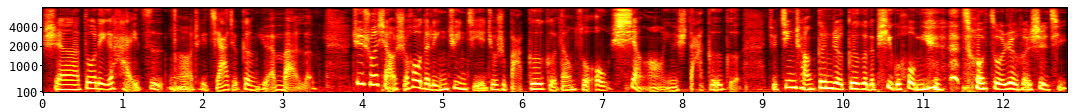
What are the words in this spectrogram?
是啊，多了一个孩子啊，这个家就更圆满了。据说小时候的林俊杰就是把哥哥当做偶像啊，因为是大哥哥，就经常跟着哥哥的屁股后面 做做任何事情。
